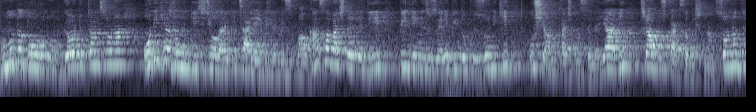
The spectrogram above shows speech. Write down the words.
Bunun da doğruluğunu gördükten sonra 12 adanın geçici olarak İtalya'ya verilmesi Balkan Savaşları'yla değil bildiğiniz üzere 1912 Uşi Antlaşması'yla yani Trablusgarp Savaşı'ndan sonradır.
